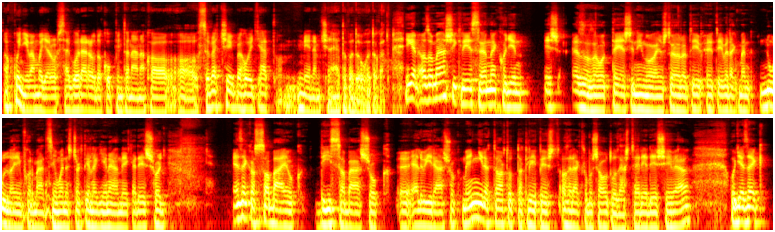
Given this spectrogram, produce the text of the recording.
akkor nyilván Magyarországon rá oda koppintanának a, a szövetségbe, hogy hát miért nem csináljátok a dolgotokat. Igen, az a másik része ennek, hogy én és ez az, ahol teljesen ingolványos arra tévedek, mert nulla információ van, ez csak tényleg ilyen elmékedés, hogy ezek a szabályok, díszszabások, előírások mennyire tartottak lépést az elektromos autózás terjedésével, hogy ezek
